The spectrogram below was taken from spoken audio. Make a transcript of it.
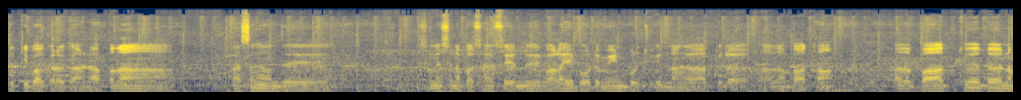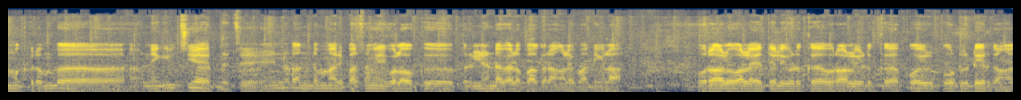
சுற்றி பார்க்குறதுக்காண்டி. அப்போ தான் பசங்க வந்து சின்ன சின்ன பசங்க சேர்ந்து வலையை போட்டு மீன் பிடிச்சிக்கிருந்தாங்க ஆற்றுல. அதெல்லாம் பார்த்தோம். அதை பார்த்தது நமக்கு ரொம்ப நெகிழ்ச்சியாக இருந்துச்சு. என்னடா இந்த மாதிரி பசங்க இவ்வளோவுக்கு ப்ரில்லியண்ட்டாக வேலை பார்க்குறாங்களே பார்த்தீங்களா? ஒரு ஆள் வலையை தெளிவெடுக்க ஒரு ஆள் எடுக்க போய் போட்டுக்கிட்டே இருக்காங்க.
